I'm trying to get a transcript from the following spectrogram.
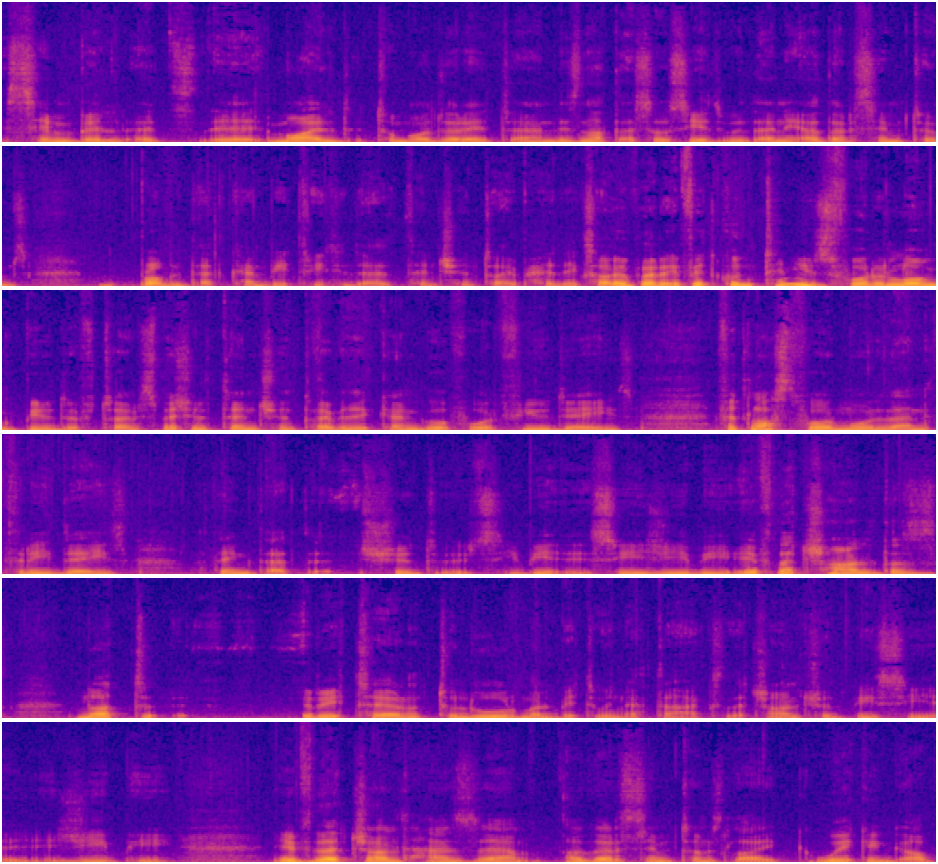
simple, it's uh, mild to moderate and is not associated with any other symptoms. Probably that can be treated as tension type headaches. However, if it continues for a long period of time, especially tension type headache can go for a few days. If it lasts for more than three days, I think that should CB, CGB. If the child does not return to normal between attacks, the child should be CGB. If the child has um, other symptoms like waking up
